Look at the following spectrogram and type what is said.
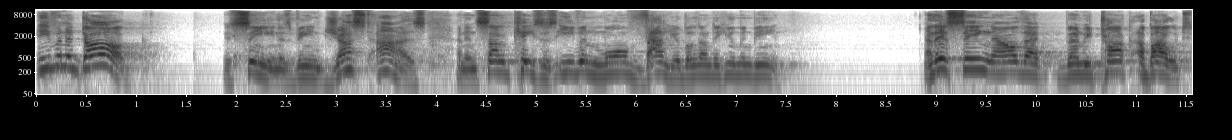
even a dog is seen as being just as, and in some cases, even more valuable than the human being. And they're seeing now that when we talk about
